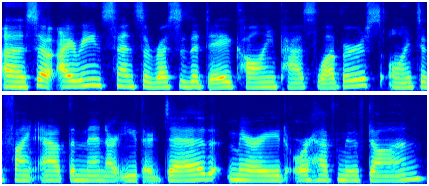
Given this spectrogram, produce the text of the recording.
Uh, so Irene spends the rest of the day calling past lovers, only to find out the men are either dead, married, or have moved on.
